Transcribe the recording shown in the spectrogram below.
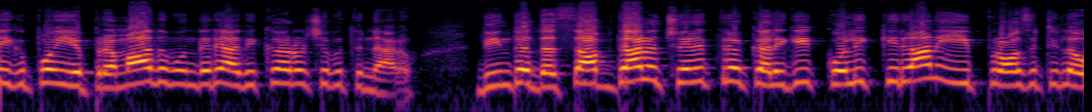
తెగిపోయే ప్రమాదం ఉందని అధికారులు చెబుతున్నారు. దీంతో దశాబ్దాల చరిత్ర కలిగి కొలిక్కిరాని ఈ ప్రాజెక్టులో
